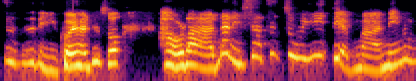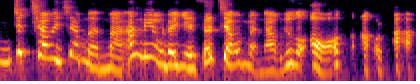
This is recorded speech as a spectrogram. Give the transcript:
自知理亏，他就说好啦，那你下次注意一点嘛，你你就敲一下门嘛，啊，没有人也是敲门啊。我就说哦，好啦。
